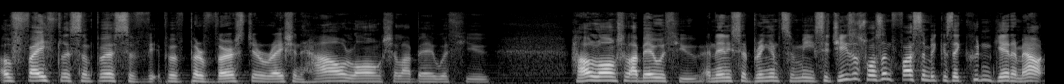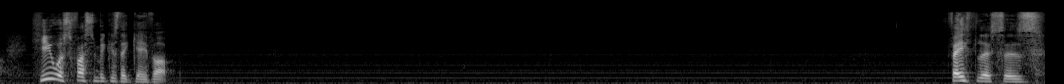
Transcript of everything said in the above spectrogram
O faithless and perverse generation, how long shall I bear with you? How long shall I bear with you? And then he said, Bring him to me. See, Jesus wasn't fussing because they couldn't get him out, he was fussing because they gave up. Faithless is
